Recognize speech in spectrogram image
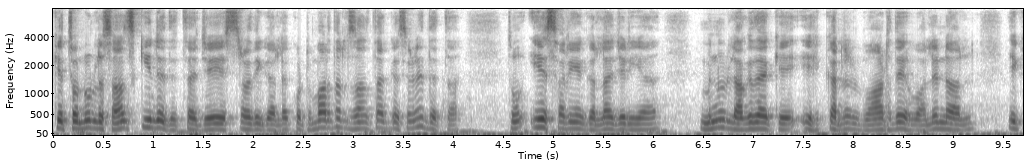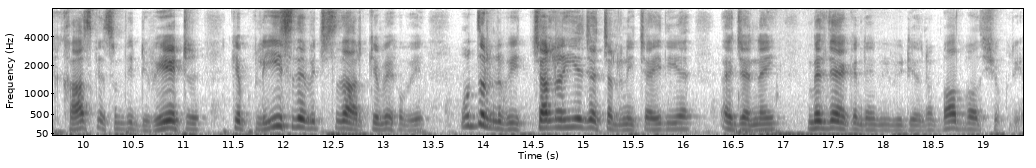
ਕਿ ਤੁਹਾਨੂੰ ਲਾਇਸੈਂਸ ਕਿਹਨੇ ਦਿੱਤਾ? ਜੇ ਇਸ ਤਰ੍ਹਾਂ ਦੀ ਗੱਲ ਹੈ, ਕੁੱਟਮਾਰ ਦਾ ਲਾਇਸੈਂਸ ਤਾਂ ਕਿਸੇ ਨੇ ਦਿੱਤਾ। ਤੋਂ ਇਹ ਸਾਰੀਆਂ ਗੱਲਾਂ ਜਿਹੜੀਆਂ ਮੈਨੂੰ ਲੱਗਦਾ ਕਿ ਇਹ ਕਰਨਲ ਬਾਂਟ ਦੇ ਹਵਾਲੇ ਨਾਲ ਇੱਕ ਖਾਸ ਕਿਸਮ ਦੀ ਡਿਬੇਟ ਕਿ ਪੁਲਿਸ ਦੇ ਵਿੱਚ ਸੁਧਾਰ ਕਿਵੇਂ ਹੋਵੇ, ਉਧਰ ਨੂੰ ਵੀ ਚੱਲ ਰਹੀ ਹੈ ਜਾਂ ਚੱਲਣੀ ਚਾਹੀਦੀ ਹੈ, ਇਹ ਜਾਂ ਨਹੀਂ। ਮਿਲਦੇ ਹਾਂ ਕਿ ਨਵੀਂ ਵੀਡੀਓ ਨਾਲ। ਬਹੁਤ ਬਹੁਤ ਸ਼ੁਕਰੀਆ।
